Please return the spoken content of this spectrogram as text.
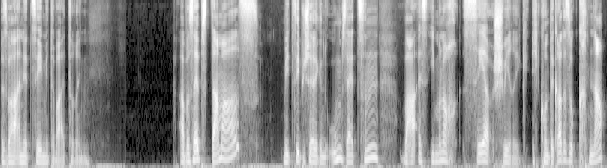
Es war eine C-Mitarbeiterin. Aber selbst damals, mit siebenstelligen Umsätzen, war es immer noch sehr schwierig. Ich konnte gerade so knapp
